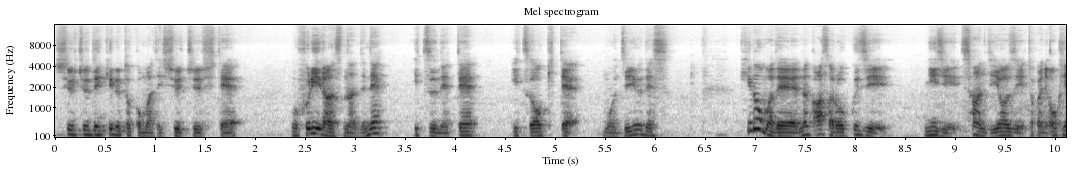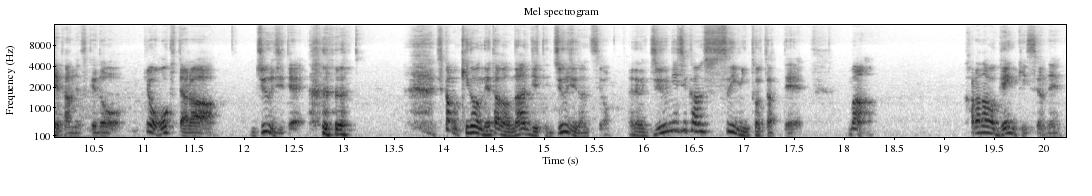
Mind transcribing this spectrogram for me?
集中できるとこまで集中して、もうフリーランスなんでね、いつ寝て、いつ起きて、もう自由です。昨日までなんか朝6時、2時、3時、4時とかに起きてたんですけど、今日起きたら10時で しかも昨日寝たの何時って10時なんですよ。だから12時間睡眠取っちゃって、まあ、体は元気ですよね。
